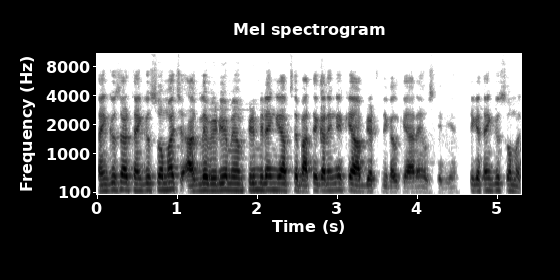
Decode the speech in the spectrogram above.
thank you sir thank you so much अगले वीडियो में हम फिर मिलेंगे आपसे बातें करेंगे क्या अपडेट्स निकल के आ रहे हैं उसके लिए। ठीक है थैंक यू सो मच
